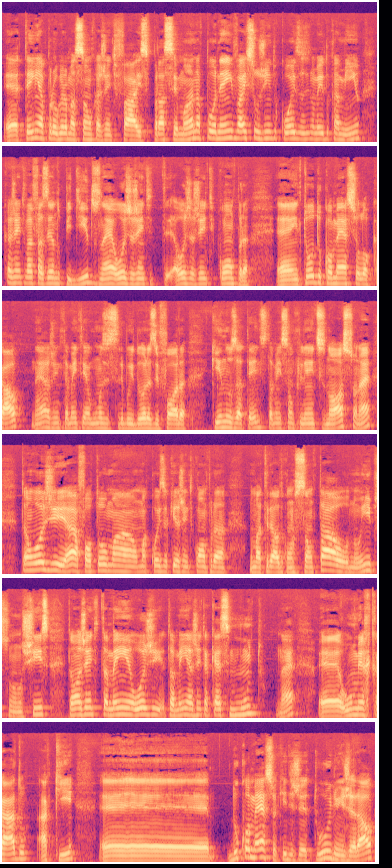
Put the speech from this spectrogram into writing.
é, tem a programação que a gente faz para a semana, porém vai surgindo coisas no meio do caminho que a gente vai fazendo pedidos, né? Hoje a gente, hoje a gente compra é, em todo o comércio local, né? A gente também tem algumas distribuidoras de fora que nos atendem, também são clientes nossos, né? Então hoje, ah, faltou uma, uma coisa que a gente compra no material de construção tal, no Y, no X. Então a gente também hoje também a gente aquece muito, né? É, o mercado aqui aqui é, do comércio aqui de Getúlio em geral.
